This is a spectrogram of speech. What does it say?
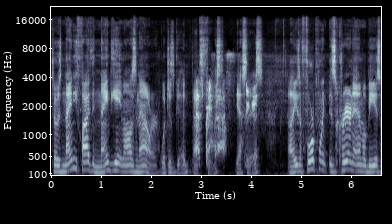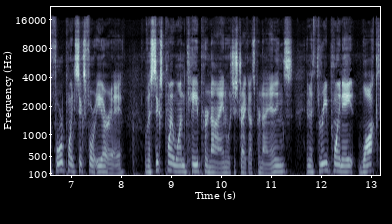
Throws 95 to 98 miles an hour, which is good. That's, That's pretty fast. Yes, Pretty it is. Uh, he's a four point. His career in MLB is a 4.64 ERA with a 6.1 K per nine, which is strikeouts per nine innings, and a 3.8 walk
